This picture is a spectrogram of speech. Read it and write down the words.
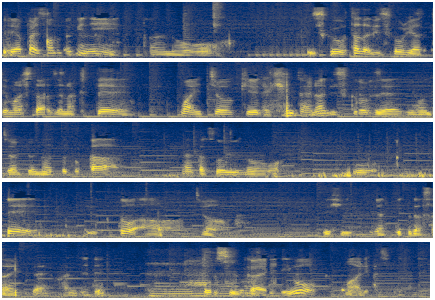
でやっぱりその時にあのディスクただディスクゴルフやってましたじゃなくてまあ一応経歴みたいなディスクゴルフで日本チャンピオンになったとかなんかそういうのをでいくとああじゃあぜひやってくださいみたいな感じで講習会を回り始めたね。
